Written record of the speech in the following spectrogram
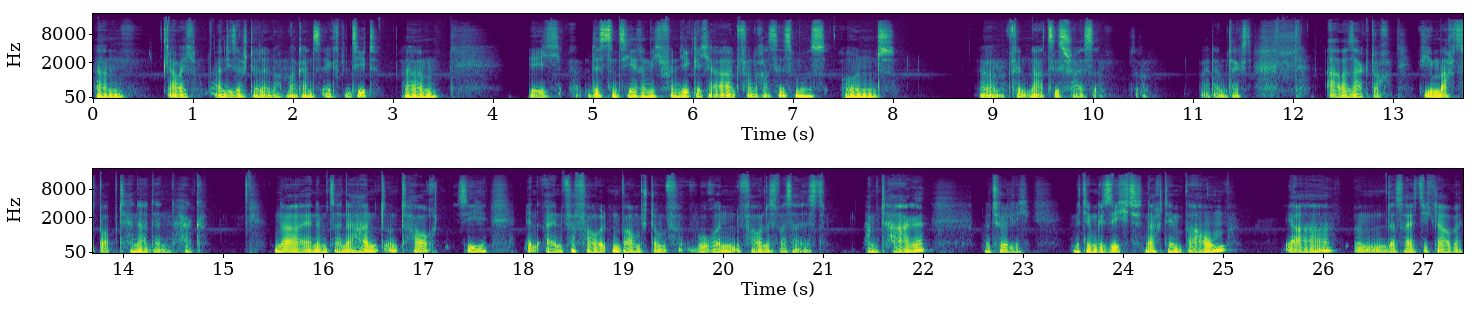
Ähm, aber ich an dieser Stelle nochmal ganz explizit. Ähm, ich distanziere mich von jeglicher Art von Rassismus und äh, finde Nazis scheiße. So, weiter im Text. Aber sag doch, wie macht's Bob Tanner denn, Hack? Na, er nimmt seine Hand und taucht sie in einen verfaulten Baumstumpf, worin faules Wasser ist. Am Tage? Natürlich. Mit dem Gesicht nach dem Baum? Ja, ähm, das heißt, ich glaube.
